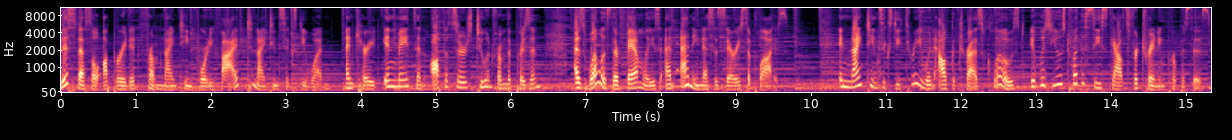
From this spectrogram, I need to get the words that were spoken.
This vessel operated from 1945 to 1961 and carried inmates and officers to and from the prison, as well as their families and any necessary supplies. In 1963, when Alcatraz closed, it was used by the Sea Scouts for training purposes.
